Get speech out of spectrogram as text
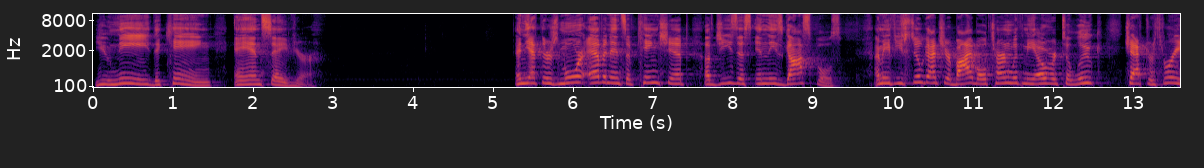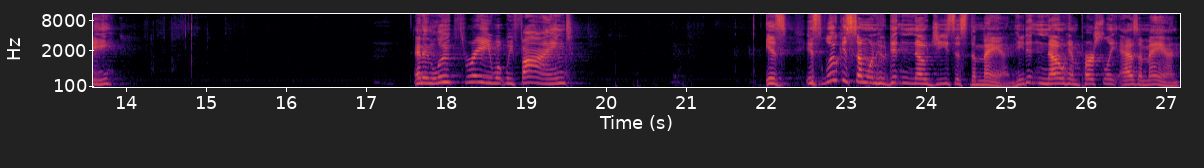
You need the king and savior. And yet, there's more evidence of kingship of Jesus in these gospels. I mean, if you've still got your Bible, turn with me over to Luke chapter 3. And in Luke 3, what we find is, is Luke is someone who didn't know Jesus the man. He didn't know him personally as a man.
